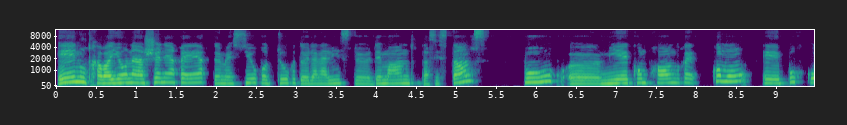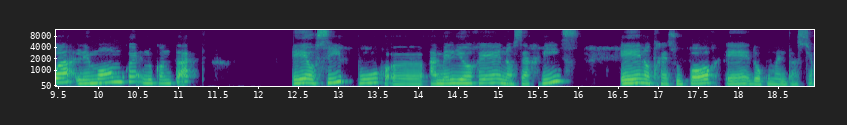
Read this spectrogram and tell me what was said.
et nous travaillons à générer des mesures autour de l'analyse de demande d'assistance pour euh, mieux comprendre comment et pourquoi les membres nous contactent et aussi pour euh, améliorer nos services et notre support et documentation.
